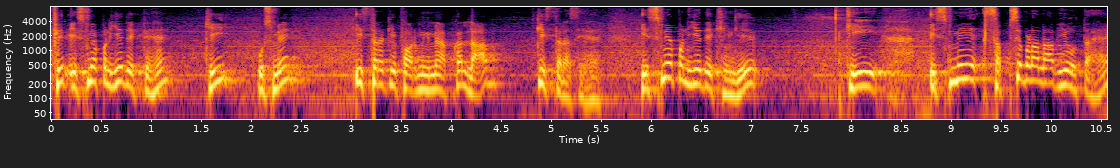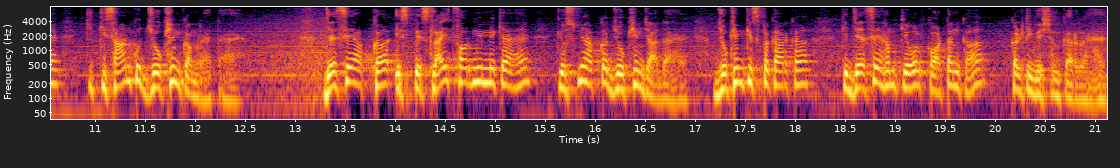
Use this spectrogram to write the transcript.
फिर इसमें अपन ये देखते हैं कि उसमें इस तरह की फ़ार्मिंग में आपका लाभ किस तरह से है? इसमें अपन ये देखेंगे कि इसमें सबसे बड़ा लाभ ये होता है कि किसान को जोखिम कम रहता है। जैसे आपका स्पेशलाइज्ड फ़ार्मिंग में क्या है कि उसमें आपका जोखिम ज़्यादा है। जोखिम किस प्रकार का? कि जैसे हम केवल कॉटन का कल्टीवेशन कर रहे हैं,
